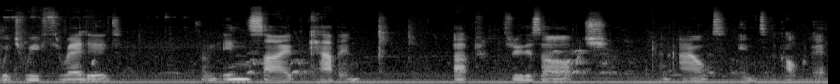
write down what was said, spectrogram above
which we've threaded from inside the cabin up through this arch and out into the cockpit.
